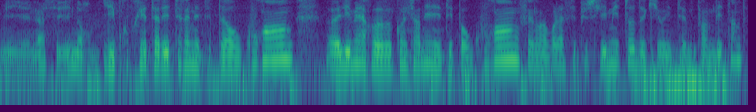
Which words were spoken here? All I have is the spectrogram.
Mais là, c'est énorme. Les propriétaires des terrains n'étaient pas au courant, euh, les maires euh, concernés n'étaient pas au courant. Enfin voilà, c'est plus les méthodes qui ont été un peu embêtantes.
